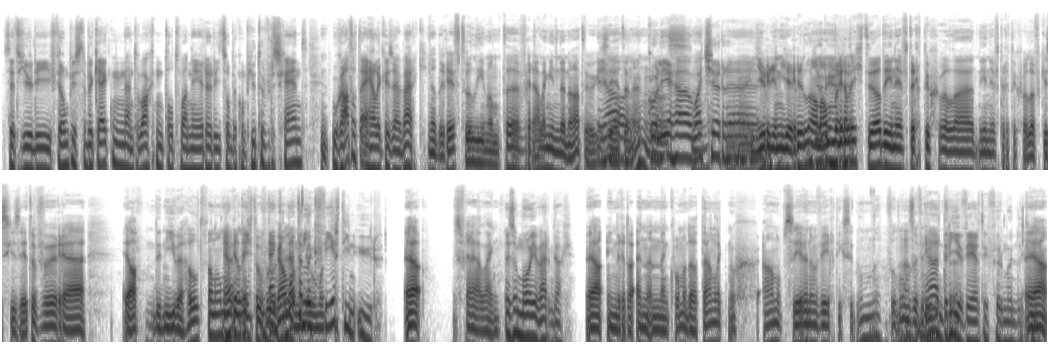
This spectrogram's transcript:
zitten jullie filmpjes te bekijken en te wachten tot wanneer er iets op de computer verschijnt? Hm. Hoe gaat het eigenlijk in zijn werk? Ja, er heeft wel iemand uh, vrij lang in de auto gezeten. hè. een collega, watcher... eh, Jurjen Geril aan Anderlecht, ja, die, heeft er toch wel, die heeft er toch wel even gezeten voor ja, de nieuwe held van ja, Anderlecht. ik of hoe gaan we hem letterlijk noemen? 14 uur. Ja, dat is vrij lang. Dat is een mooie werkdag. Ja, inderdaad. En, en dan kwam het uiteindelijk nog aan op 47 seconden van onze vriend. Ja, 43 vermoedelijk. Ja, ja.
